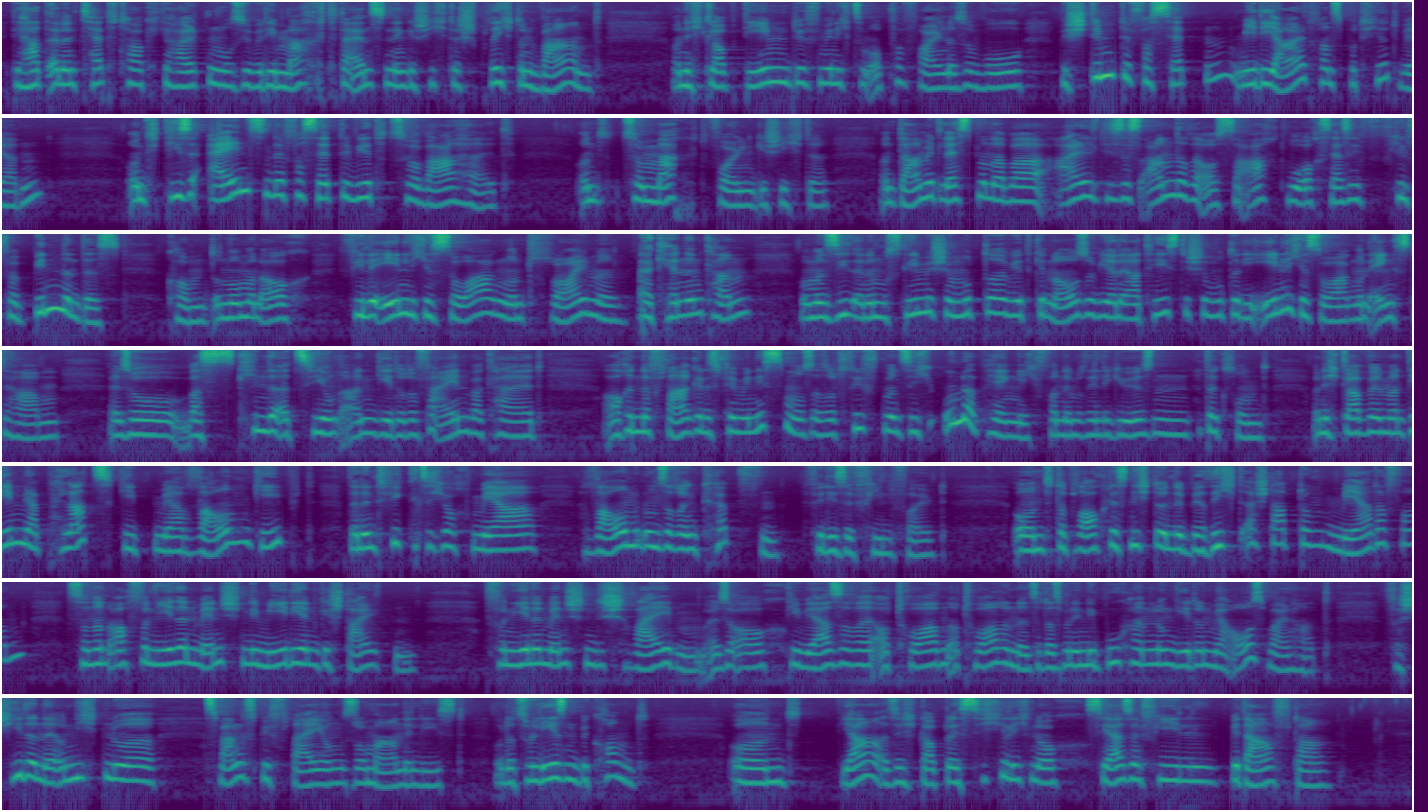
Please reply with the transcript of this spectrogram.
die hat einen TED-Talk gehalten, wo sie über die Macht der einzelnen Geschichte spricht und warnt. Und ich glaube, dem dürfen wir nicht zum Opfer fallen. Also wo bestimmte Facetten medial transportiert werden und diese einzelne Facette wird zur Wahrheit und zur machtvollen Geschichte. Und damit lässt man aber all dieses andere außer Acht, wo auch sehr, sehr viel Verbindendes kommt und wo man auch viele ähnliche Sorgen und Träume erkennen kann, wo man sieht, eine muslimische Mutter wird genauso wie eine atheistische Mutter, die ähnliche Sorgen und Ängste haben, also was Kindererziehung angeht oder Vereinbarkeit. Auch in der Frage des Feminismus, also trifft man sich unabhängig von dem religiösen Hintergrund. Und ich glaube, wenn man dem mehr Platz gibt, mehr Raum gibt, dann entwickelt sich auch mehr Raum in unseren Köpfen für diese Vielfalt. Und da braucht es nicht nur in der Berichterstattung mehr davon, sondern auch von jenen Menschen, die Medien gestalten, von jenen Menschen, die schreiben, also auch diversere Autoren, Autorinnen, sodass man in die Buchhandlung geht und mehr Auswahl hat. Verschiedene und nicht nur Zwangsbefreiungsromane liest oder zu lesen bekommt. Und ja, also ich glaube, da ist sicherlich noch sehr, sehr viel Bedarf da.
